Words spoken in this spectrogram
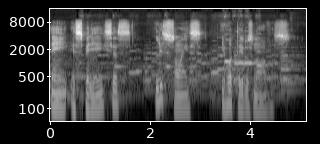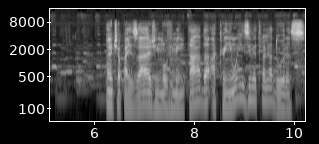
em experiências, lições e roteiros novos. Ante a paisagem movimentada a canhões e metralhadoras,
